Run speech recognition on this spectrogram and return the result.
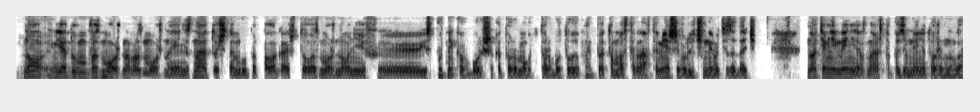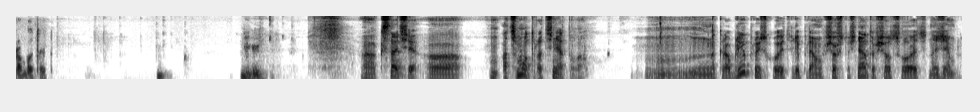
Ну, я думаю, возможно, возможно, я не знаю точно, я могу предполагать, что, возможно, у них э, и спутников больше, которые могут эту работу выполнить, поэтому астронавты меньше вовлечены в эти задачи. Но, тем не менее, я знаю, что по Земле они тоже много работают. А, кстати, э, отсмотр отснятого на корабле происходит или прям все, что снято, все отсылается на Землю?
